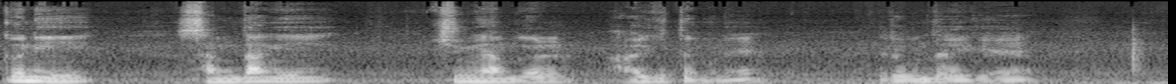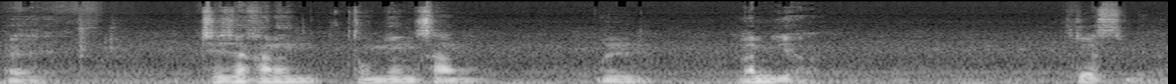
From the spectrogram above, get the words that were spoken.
끈이 상당히 중요한 걸 알기 때문에 여러분들에게 예, 제작하는 동영상을 남겨 드렸습니다.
